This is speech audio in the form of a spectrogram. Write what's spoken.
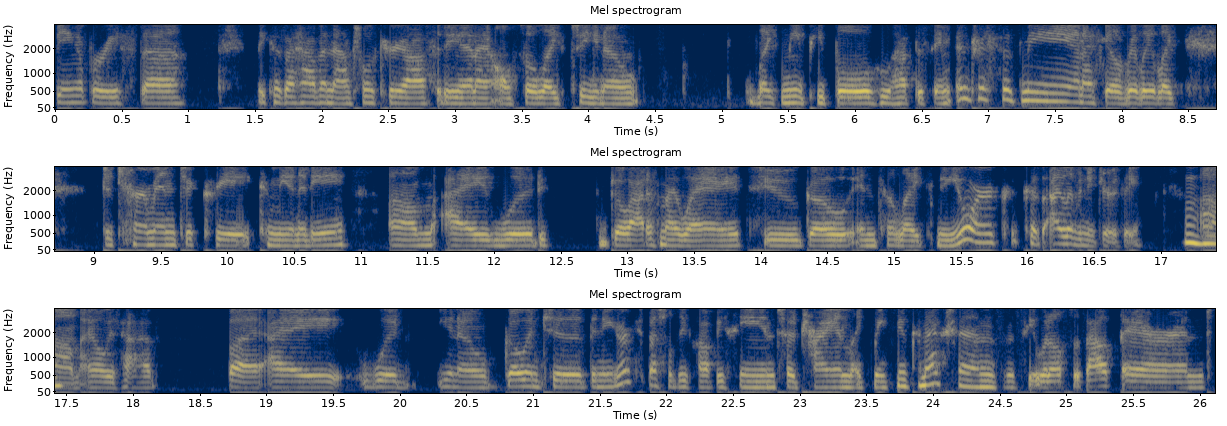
being a barista because I have a natural curiosity and I also like to, you know, like meet people who have the same interests as me and I feel really like determined to create community. Um, I would go out of my way to go into like New York because I live in New Jersey. Mm-hmm. Um, I always have. But I would, you know, go into the New York specialty coffee scene to try and like make new connections and see what else was out there. And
